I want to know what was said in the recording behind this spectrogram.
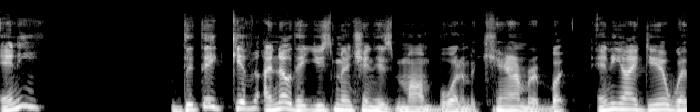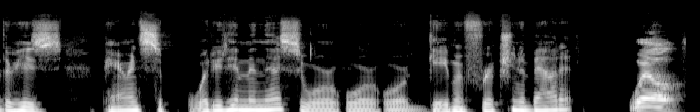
any did they give i know that you mentioned his mom bought him a camera but any idea whether his parents supported him in this or or, or gave him friction about it well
